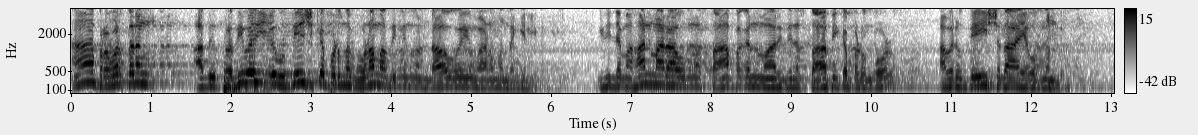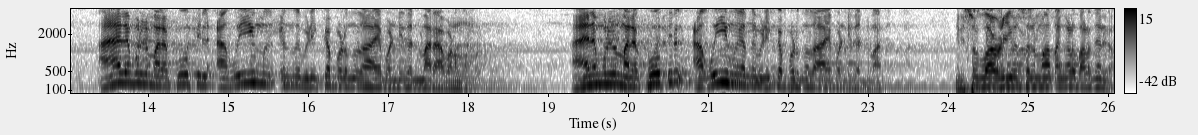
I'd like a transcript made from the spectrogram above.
ആ പ്രവർത്തനം അത് പ്രതിവരി ഉദ്ദേശിക്കപ്പെടുന്ന ഗുണം അതിൽ നിന്നുണ്ടാവുകയും വേണമെന്നുണ്ടെങ്കിൽ ഇതിന്റെ മഹാന്മാരാവുന്ന സ്ഥാപകന്മാർ ഇതിനെ സ്ഥാപിക്കപ്പെടുമ്പോൾ അവരുദ്ദേശിച്ചതായ ഒന്നുണ്ട്. ആലമുൽ മലക്കൂത്തിൽ അലീം എന്ന് വിളിക്കപ്പെടുന്നതായ പണ്ഡിതന്മാരാവണം നമ്മൾ. ആലമുൽ മലക്കൂത്തിൽ അലീം എന്ന് വിളിക്കപ്പെടുന്നതായ പണ്ഡിതന്മാർ. നബിസുല്ലാ അലൈഹി വസ്ലമ തങ്ങൾ പറഞ്ഞല്ലോ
